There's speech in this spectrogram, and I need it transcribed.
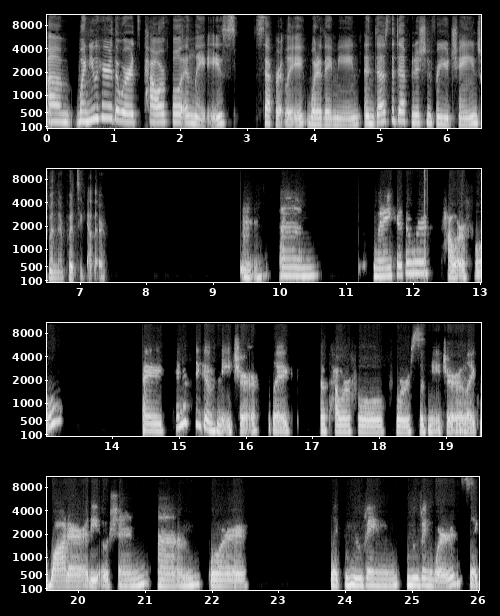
Um, when you hear the words powerful and ladies separately, what do they mean? And does the definition for you change when they're put together? Mm. Um, when I hear the word powerful, I kind of think of nature, like a powerful force of nature, like water, the ocean, um, or like moving moving words, like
